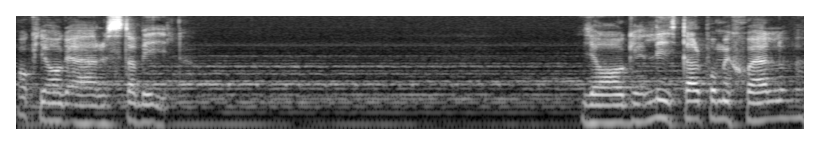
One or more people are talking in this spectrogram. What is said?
och jag är stabil. Jag litar på mig själv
